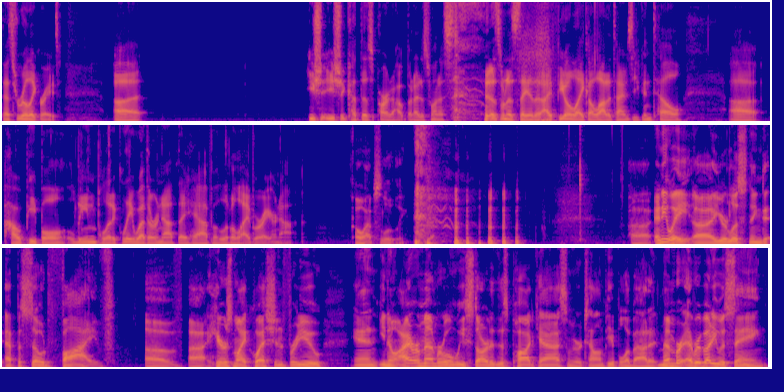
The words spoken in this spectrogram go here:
That's really great. Uh, you should you should cut this part out, but I just want to I just want to say that I feel like a lot of times you can tell uh, how people lean politically, whether or not they have a little library or not. Oh, absolutely. Yeah. uh, anyway, uh, you're listening to episode five of uh, Here's My Question for You. And, you know, I remember when we started this podcast and we were telling people about it. Remember, everybody was saying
